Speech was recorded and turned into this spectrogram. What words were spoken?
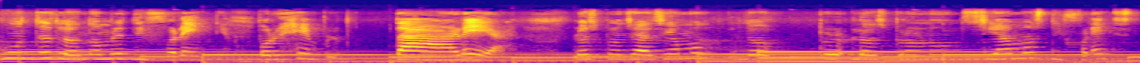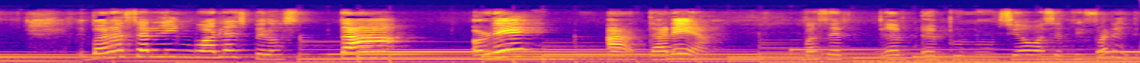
juntos los nombres diferentes. Por ejemplo, tarea. Los pronunciamos, los pronunciamos diferentes. Van a ser iguales, pero tarea, tarea. Va a ser, el, pronunciado va a ser diferente.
